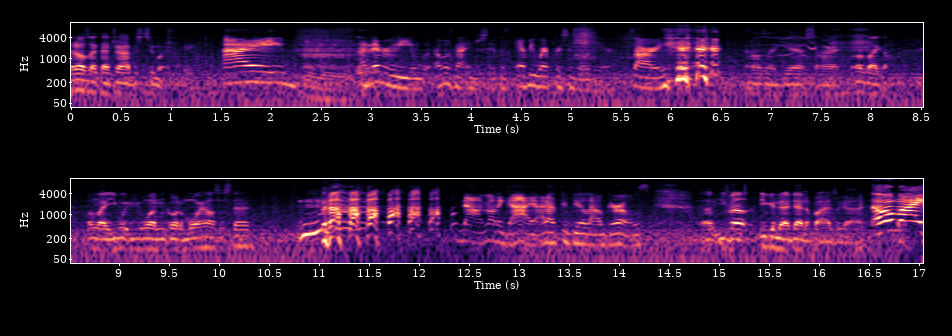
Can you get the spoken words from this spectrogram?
Then I was like, that drive is too much for me. I, I never really. I was not interested because every white person go there. Sorry. I was like, yeah, sorry. I was like, I'm like, you, you want to go to Morehouse instead? nah, I'm not a guy. I don't think they allow girls. Uh, you, can, you can identify as a guy. Oh my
